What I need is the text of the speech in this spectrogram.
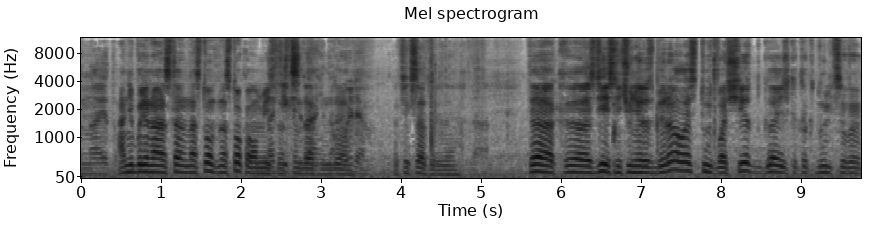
на этом. Они были на, на, сто- на стоковом на месте, на фиксе, да, они стандартном, там да. были. На фиксаторе, да. Да. Так, э, здесь ничего не разбиралось, тут вообще гаечка как нульцевая.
